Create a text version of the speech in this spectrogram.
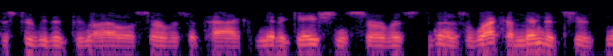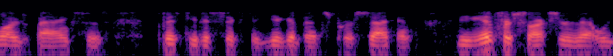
distributed denial of service attack mitigation service that is recommended to large banks is 50 to 60 gigabits per second. The infrastructure that we've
